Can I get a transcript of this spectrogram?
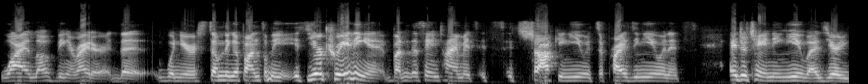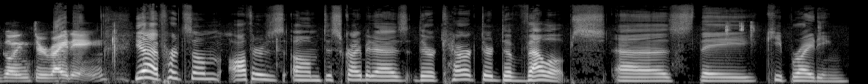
why I love being a writer. That when you're stumbling upon something, it's you're creating it, but at the same time, it's it's it's shocking you, it's surprising you, and it's entertaining you as you're going through writing. Yeah, I've heard some authors um, describe it as their character develops as they keep writing,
